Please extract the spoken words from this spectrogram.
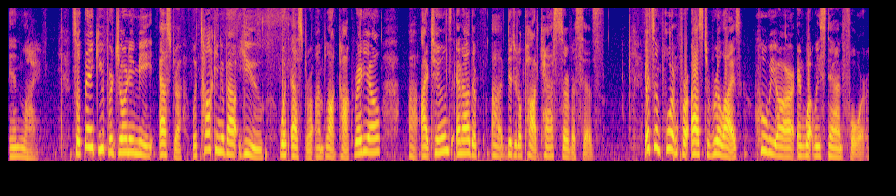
in life. So thank you for joining me, Estra, with Talking About You with Estra on Blog Talk Radio, uh, iTunes, and other uh, digital podcast services. It's important for us to realize who we are and what we stand for.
